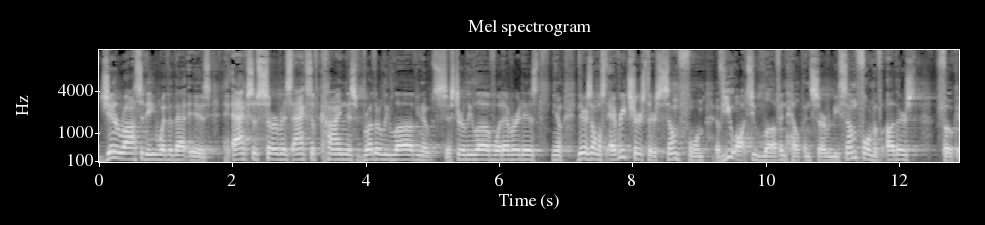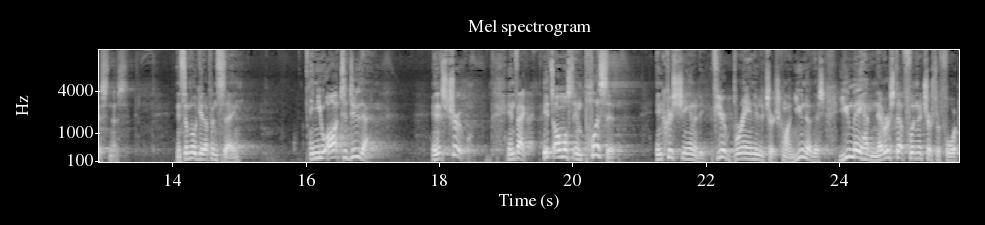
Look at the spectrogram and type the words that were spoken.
generosity, whether that is acts of service, acts of kindness, brotherly love, you know, sisterly love, whatever it is. You know, there's almost every church, there's some form of you ought to love and help and serve and be some form of others' focusedness. And someone will get up and say, and you ought to do that. And it's true. In fact, it's almost implicit in Christianity, if you're brand new to church, come on, you know this. You may have never stepped foot in a church before,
